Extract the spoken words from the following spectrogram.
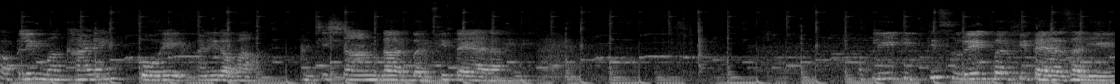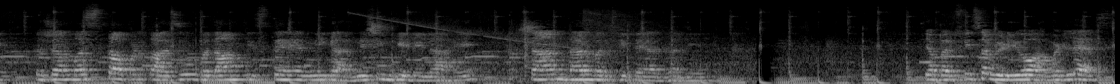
आपली मखाणे पोहे आणि रवा यांची शानदार बर्फी तयार आहे. आपली किती सुरेख बर्फी तयार झाली आहे तशा मस्त आपण काजू बदाम पिस्ते यांनी गार्निशिंग केलेलं आहे. शानदार बर्फी तयार झाली आहे या बर्फीचा व्हिडिओ आवडल्यास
